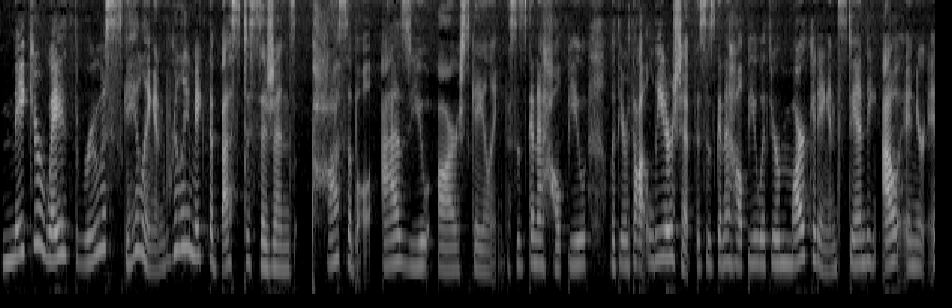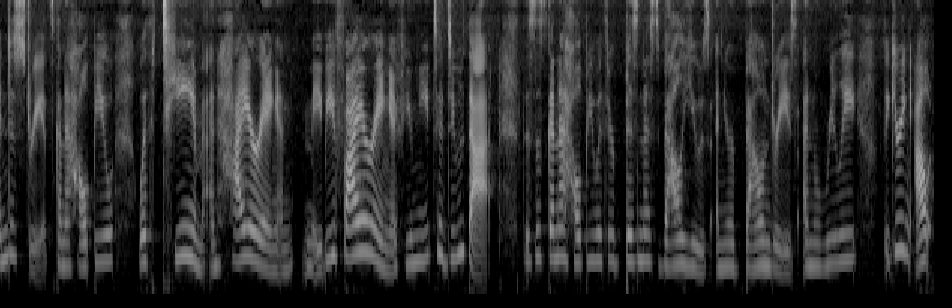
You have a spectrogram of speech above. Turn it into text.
make your way through scaling and really make the best decisions possible as you are scaling. This is going to help you with your thought leadership. This is going to help you with your marketing and standing out in your industry. It's going to help you with team and hiring and maybe firing if you need to do that. This is going to help you with your business values and your boundaries and really figuring out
